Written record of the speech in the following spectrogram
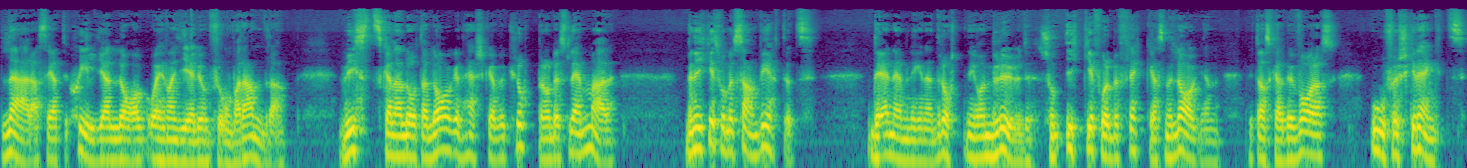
lära sig att skilja lag och evangelium från varandra. Visst skall han låta lagen härska över kroppen och dess lemmar, men icke så med samvetet. Det är nämligen en drottning och en brud som icke får befläckas med lagen utan skall bevaras oförskränkt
